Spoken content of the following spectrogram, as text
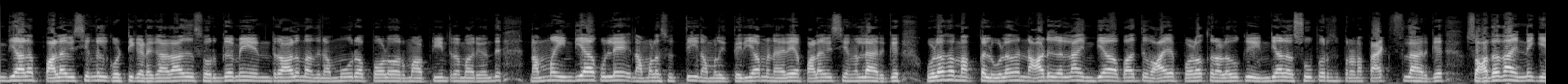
இந்தியாவில் பல விஷயங்கள் கொட்டி கிடக்கு. அதாவது சொர்க்கமே என்றாலும் அது நம்ம ஊரை போல வருமா அப்படின்ற மாதிரி வந்து நம்ம இந்தியாவுக்குள்ளே நம்மளை சுத்தி நம்மளுக்கு தெரியாம நிறைய பல விஷயங்கள்லாம் இருக்கு. உலக மக்கள் உலக நாடுகள்லாம் இந்தியாவை பார்த்து வாயை பொழக்கிற அளவுக்கு இந்தியாவில் சூப்பர் சூப்பரான ஃபேக்ட்ஸ்லாம் இருக்கு. ஸோ அதை தான் இன்னைக்கு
